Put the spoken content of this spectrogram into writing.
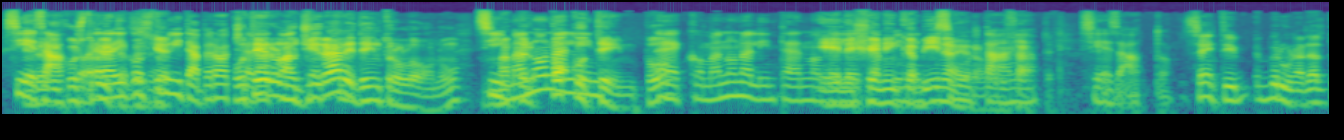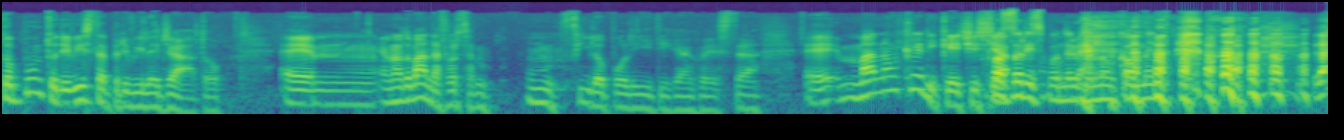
Sì, Era esatto, era perché ricostruita, però poterono qualche- girare dentro l'ONU, Sì, ma, ma, per non poco tempo Ecco, ma non all'interno e delle le scene in cabina erano simultanea. rifatte. Sì, esatto. Senti, Bruna, dal tuo punto di vista privilegiato, ehm, è una domanda forse un- filo politica questa, eh, ma non credi che ci sia... Posso rispondere con un comment? La-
